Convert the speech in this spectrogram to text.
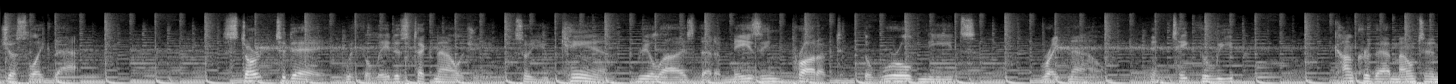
Just like that. Start today with the latest technology so you can realize that amazing product the world needs right now and take the leap, conquer that mountain,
